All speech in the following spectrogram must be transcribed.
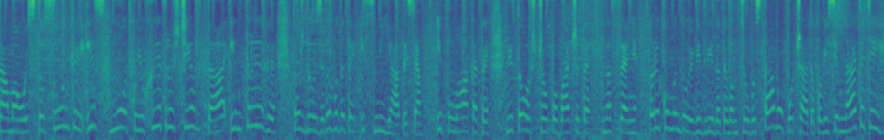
саме ось стосунки із ноткою хитрощів та інтриги. Тож, друзі, ви будете і сміятися, і плакати від того, що побачите на сцені. Рекомендую відвідати вам цю виставу. Початок о 18-й,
